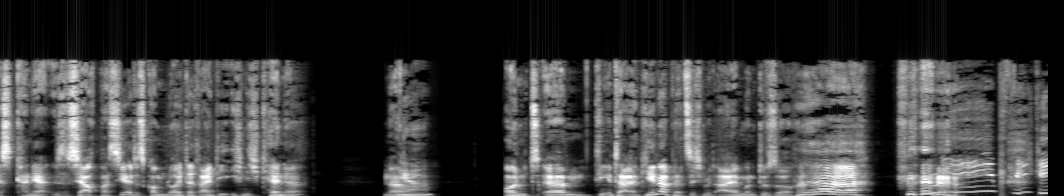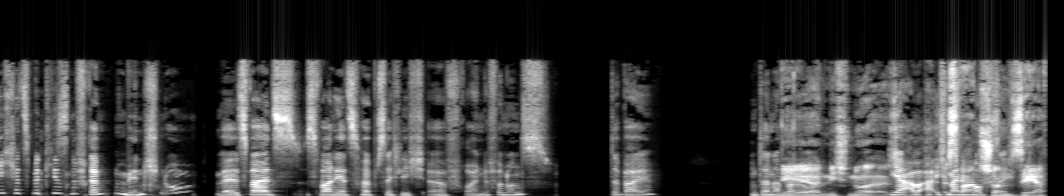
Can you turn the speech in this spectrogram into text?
es kann ja, es ist ja auch passiert, es kommen Leute rein, die ich nicht kenne, ne? Ja. Und ähm, die interagieren da plötzlich mit einem und du so, ah. Wie gehe ich jetzt mit diesen fremden Menschen um? Weil es war jetzt, es waren jetzt hauptsächlich äh, Freunde von uns dabei. Und dann aber nee, auch, ja, nicht nur. Also, Ja, aber ich es meine waren schon sehr,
